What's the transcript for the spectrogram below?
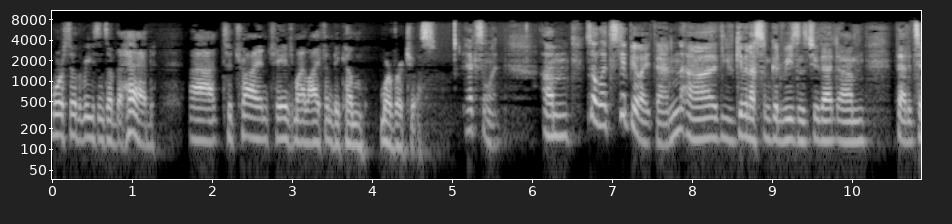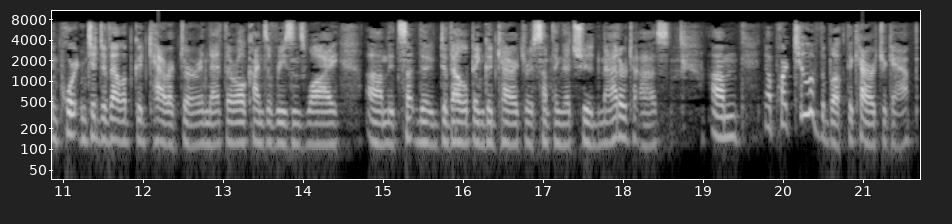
more so the reasons of the head, uh, to try and change my life and become more virtuous. Excellent. Um, so let's stipulate then. Uh, you've given us some good reasons to that. Um, that it's important to develop good character, and that there are all kinds of reasons why um, it's the developing good character is something that should matter to us. Um, now, part two of the book, The Character Gap,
